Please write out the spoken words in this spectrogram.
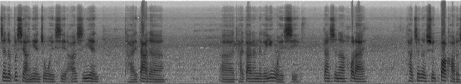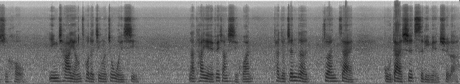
真的不想念中文系，而是念台大的，呃，台大的那个英文系。但是呢，后来他真的是报考的时候阴差阳错的进了中文系，那他也非常喜欢，他就真的钻在古代诗词里面去了，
